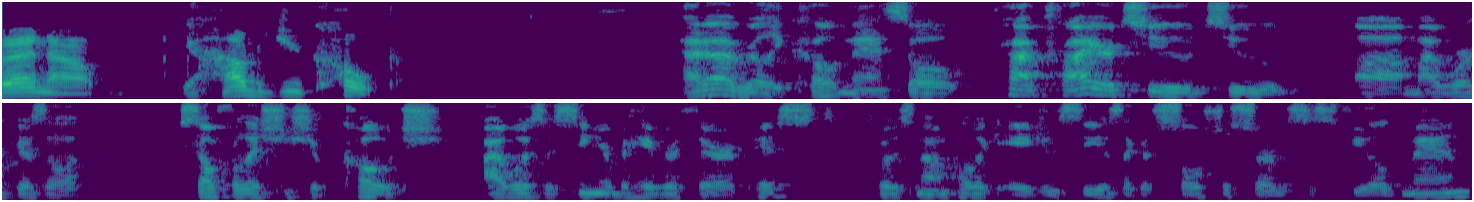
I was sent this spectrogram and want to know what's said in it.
burnout, Yeah. how did you cope? How did I really cope, man? So pri- prior to to uh, my work as a self relationship coach, I was a senior behavior therapist for this non-public agency. It's like a social services field, man,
